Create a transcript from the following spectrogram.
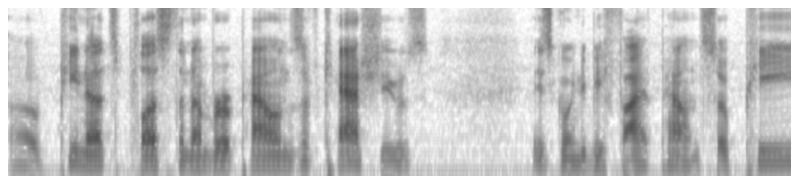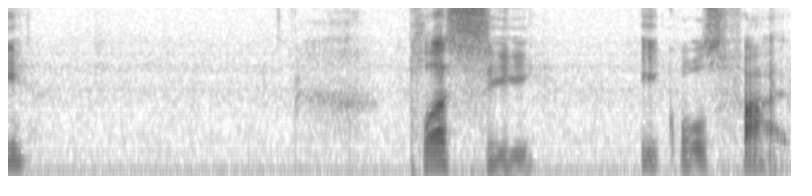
of peanuts plus the number of pounds of cashews is going to be 5 pounds. So P plus C equals 5.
